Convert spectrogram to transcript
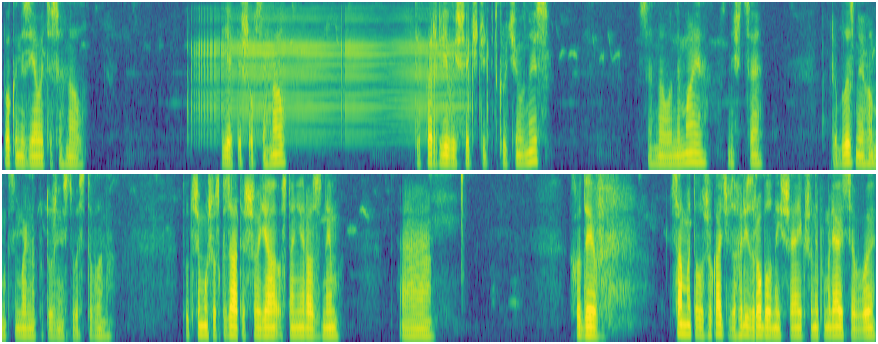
поки не з'явиться сигнал. Є, пішов сигнал. Тепер лівий ще чуть-чуть підкручуємо вниз. Сигналу немає, значить це приблизно його максимальна потужність виставлена. Тут ще мушу сказати, що я останній раз з ним е, ходив. Сам металошукач взагалі зроблений ще, якщо не помиляюся, в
